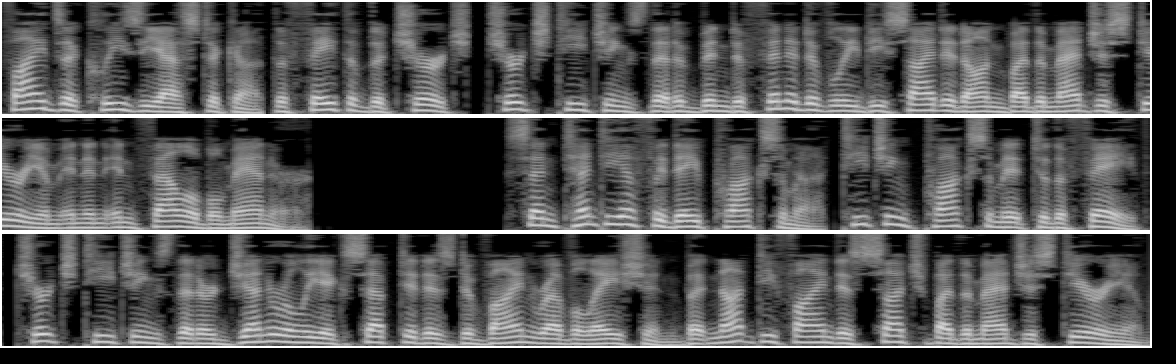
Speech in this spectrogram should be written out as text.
Fides ecclesiastica the faith of the Church, Church teachings that have been definitively decided on by the magisterium in an infallible manner. Sententia fidei proxima teaching proximate to the faith, church teachings that are generally accepted as divine revelation but not defined as such by the magisterium.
